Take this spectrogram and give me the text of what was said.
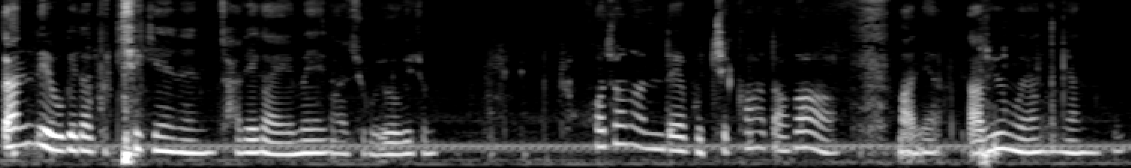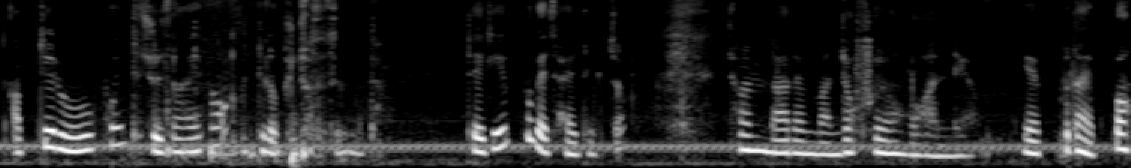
딴 데 여기다 붙이기에는 자리가 애매해가지고 여기 좀 허전한데 붙일까 하다가 아니야 나비 모양 그냥 앞뒤로 포인트 주자 해서 앞뒤로 붙였습니다. 되게 예쁘게 잘 됐죠? 전 나름 만족스러운 것 같네요. 예쁘다 예뻐?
